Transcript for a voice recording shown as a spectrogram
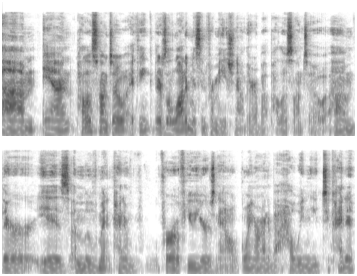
Um, and Palo Santo, I think there's a lot of misinformation out there about Palo Santo. Um, there is a movement kind of for a few years now going around about how we need to kind of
